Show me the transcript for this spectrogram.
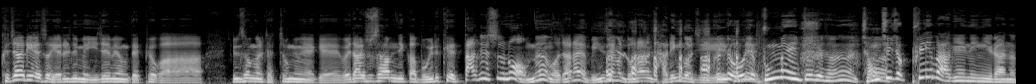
그 자리에서 예를 들면 이재명 대표가 윤석열 대통령에게 왜 날 수사합니까? 뭐 이렇게 따질 수는 없는 거잖아요. 민생을 논하는 자리인 거지. 근데, 근데 어제 국민의힘 쪽에서는 정치적 어. plea bargaining이라는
